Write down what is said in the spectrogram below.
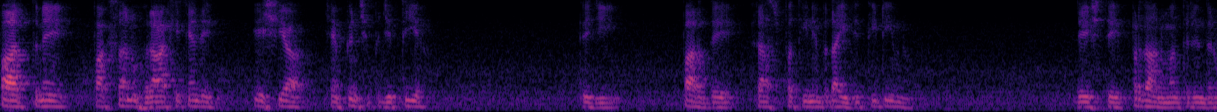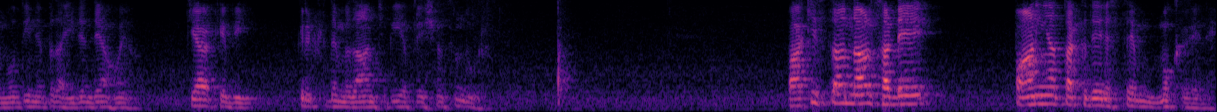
ਭਾਰਤ ਨੇ ਪਾਕਿਸਤਾਨ ਨੂੰ ਹਰਾ ਕੇ ਕਹਿੰਦੇ ਏਸ਼ੀਆ ਚੈਂਪੀਅਨਸ਼ਿਪ ਜਿੱਤੀ ਆ। ਤੇ ਜੀ ਭਾਰਤ ਦੇ ਰਾਸ਼ਟਰਪਤੀ ਨੇ ਵਧਾਈ ਦਿੱਤੀ ਟੀਮ ਨੂੰ। ਦੇਸ਼ ਦੇ ਪ੍ਰਧਾਨ ਮੰਤਰੀ ਨਰਿੰਦਰ ਮੋਦੀ ਨੇ ਵਧਾਈ ਦਿੰਦਿਆਂ ਹੋਇਆਂ ਕਿਹਾ ਕਿ ਵੀ ਕ੍ਰਿਕਟ ਦੇ ਮੈਦਾਨ 'ਚ ਵੀ ਆਪਰੇਸ਼ਨ ਸੰਦੂਰ ਪਾਕਿਸਤਾਨ ਨਾਲ ਸਾਡੇ ਪਾਣੀਆਂ ਤੱਕ ਦੇ ਰਿਸ਼ਤੇ ਮੁੱਕ ਗਏ ਨੇ।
